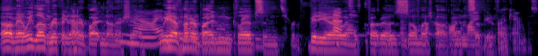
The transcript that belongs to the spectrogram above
Oh man, we love ripping. Hunter Biden on our show. No, we haven't have seen Hunter Biden on clips and It's sort of video Oh, and nice. photos. So much. stuff Oh on god, it's so beautiful. cameras.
